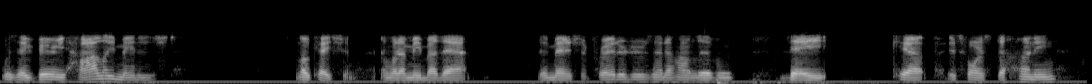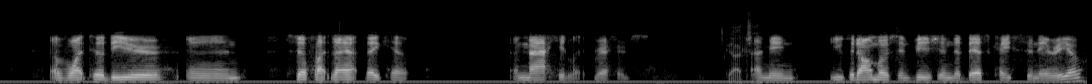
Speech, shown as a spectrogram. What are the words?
was a very highly managed location, and what I mean by that, they managed the predators at a high level. They kept, as far as the hunting of white-tailed deer and stuff like that. They kept immaculate records. Gotcha. I mean, you could almost envision the best case scenario.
